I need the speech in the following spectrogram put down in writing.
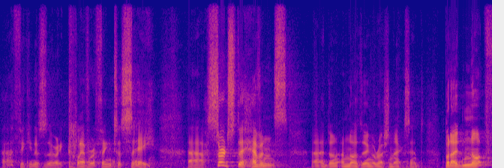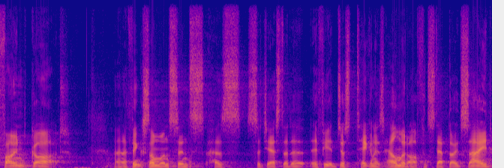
uh, thinking this is a very clever thing to say. Uh, Search the heavens. Uh, I'm not doing a Russian accent. But I'd not found God. And I think someone since has suggested that if he had just taken his helmet off and stepped outside,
